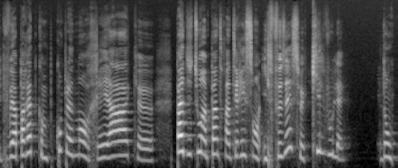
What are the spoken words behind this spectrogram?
Il pouvait apparaître comme complètement réac, euh, pas du tout un peintre intéressant. Il faisait ce qu'il voulait. Donc,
